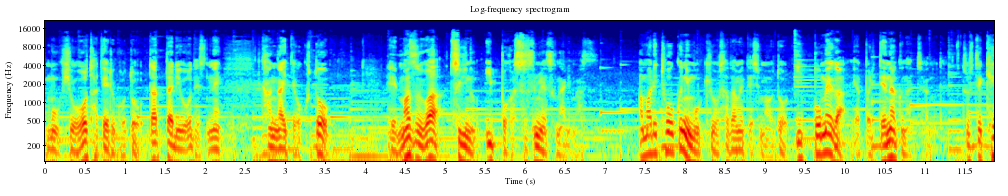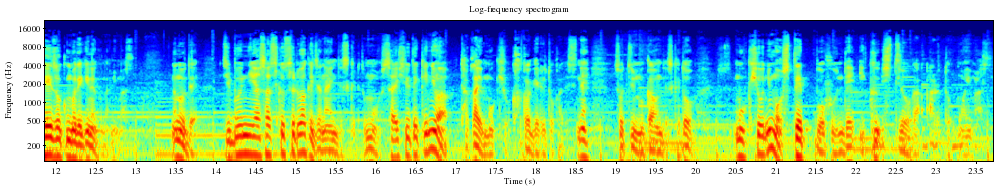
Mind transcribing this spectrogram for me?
ー、目標を立てることだったりをですね考えておくと、えー、まずは次の一歩が進みやすくなります。あまり遠くに目標を定めてしまうと一歩目がやっぱり出なくなっちゃうのでそして継続もできなくなりますなので自分に優しくするわけじゃないんですけれども最終的には高い目標を掲げるとかですねそっちに向かうんですけど目標にもステップを踏んでいく必要があると思います。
